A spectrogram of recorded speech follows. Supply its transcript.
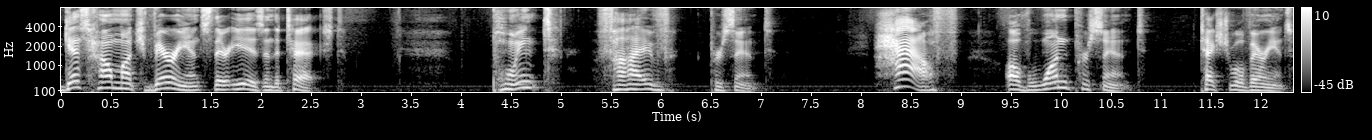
guess how much variance there is in the text? 0.5%. Half of 1% textual variance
